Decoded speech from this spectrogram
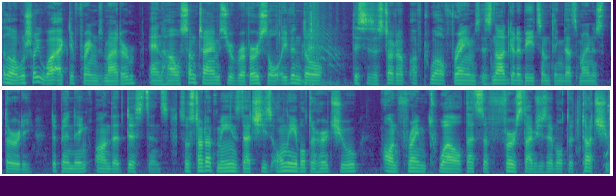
Hello, I will show you why active frames matter and how sometimes your reversal, even though this is a startup of 12 frames, is not going to beat something that's minus 30, depending on the distance. So startup means that she's only able to hurt you on frame 12. That's the first time she's able to touch you.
